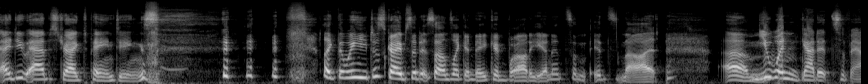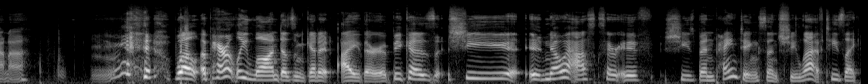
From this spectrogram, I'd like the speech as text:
I do abstract paintings. like the way he describes it, it sounds like a naked body, and it's it's not. Um, you wouldn't get it, Savanah. well, apparently Lon doesn't get it either because she Noah asks her if she's been painting since she left. He's like,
